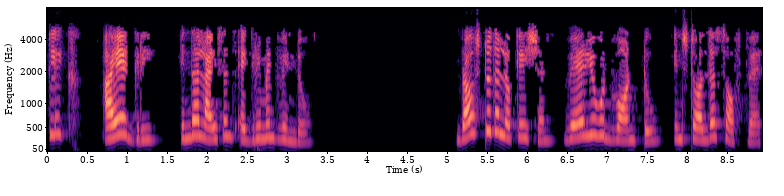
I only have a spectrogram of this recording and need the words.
Click I agree in the License Agreement window. Browse to the location where you would want to install the software.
